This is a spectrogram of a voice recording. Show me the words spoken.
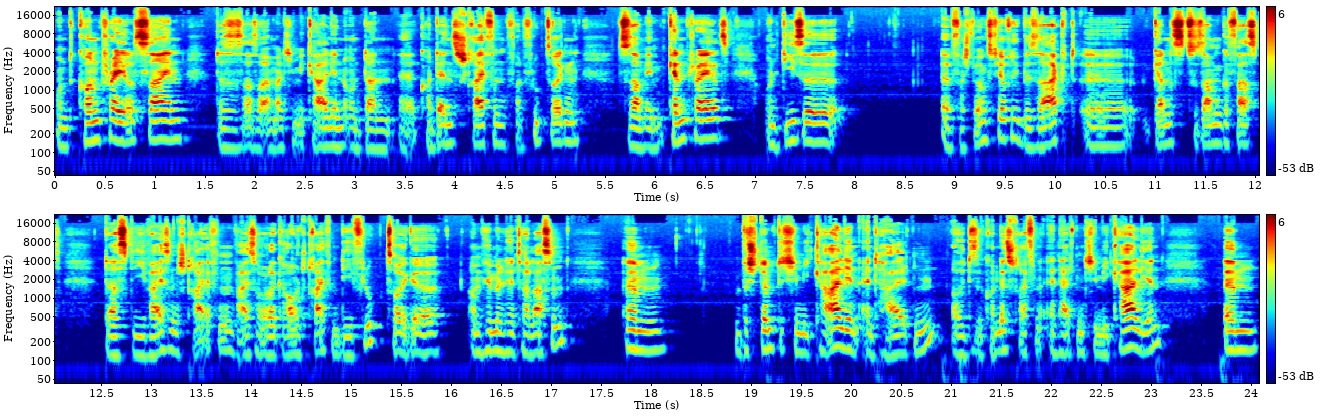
und Contrails sein. Das ist also einmal Chemikalien und dann äh, Kondensstreifen von Flugzeugen, zusammen eben Chemtrails. Und diese äh, Verschwörungstheorie besagt, äh, ganz zusammengefasst, dass die weißen Streifen, weißen oder grauen Streifen, die Flugzeuge am Himmel hinterlassen, ähm, bestimmte Chemikalien enthalten, also diese Kondensstreifen enthalten Chemikalien, ähm,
